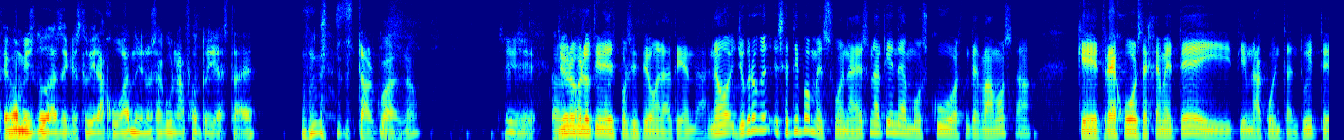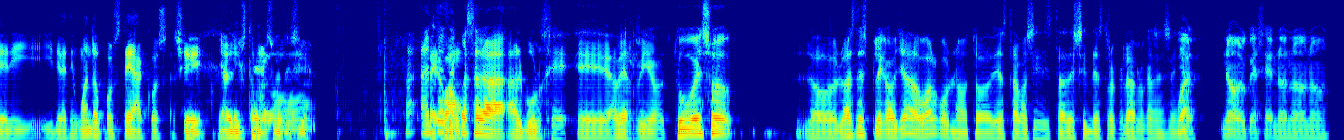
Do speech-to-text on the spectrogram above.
Tengo mis dudas de que estuviera jugando y no sacó una foto y ya está, ¿eh? Tal cual, ¿no? Sí, sí. Yo creo que lo tiene a disposición en la tienda. No, yo creo que ese tipo me suena. Es una tienda en Moscú bastante famosa que trae juegos de GMT y tiene una cuenta en Twitter y, de vez en cuando postea cosas. Sí, ya lo he visto más veces, sí. Antes de pasar al Bulge, eh, a ver, Río, ¿tú eso ¿Lo, has desplegado ya o algo? No, todavía estaba así, está sin destroquelar lo que has enseñado. No, lo que sé, no, no, no.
